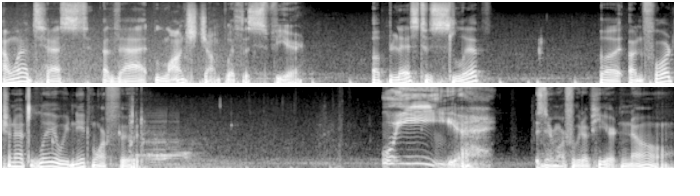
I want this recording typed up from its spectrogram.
I want to test that launch jump with the sphere. A place to slip, but unfortunately, we need more food. Whee! Is there more food up here? No.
